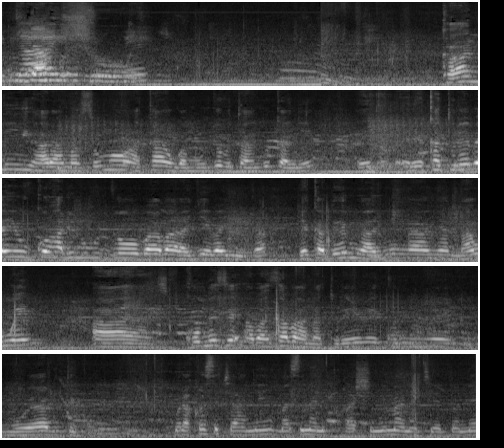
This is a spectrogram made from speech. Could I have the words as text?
ibyahishuwe kandi hari amasomo atangwa mu buryo butandukanye. Eh, reka turebe yuko hari n'uburyo baba baragiye bayiga. Reka duhe mwarimu umwanya nawe akomeze abaze abana turebe kuri bimwe mu yabiteguye murakoze cyane amazina ni twashimwe imana diyedone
